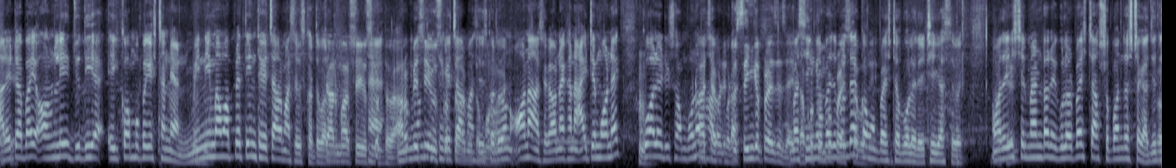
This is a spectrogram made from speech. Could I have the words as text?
আর এটা ভাই অনলি যদি এই কম্বো প্যাকেজটা নেন মিনিমাম আপনি তিন থেকে চার মাস ইউজ করতে পারবেন। চার মাস ইউজ হ্যাঁ, করতে হবে। আরও বেশি ইউজ করতে হবে মাস ইউজ করতে হয়। পারবেন। অনায়াসে কারণ এখানে আইটেম অনেক কোয়ালিটি সম্পূর্ণ আচ্ছা একটু সিঙ্গেল প্রাইসে যাই। তারপর সিঙ্গেল কম্বো প্রাইস বলতে প্রাইসটা কম প্রাইসটা বলে। দেই ঠিক আছে ভাই। আমাদের স্টিল ম্যানটা রেগুলার প্রাইস চারশো পঞ্চাশ টাকা। যদি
